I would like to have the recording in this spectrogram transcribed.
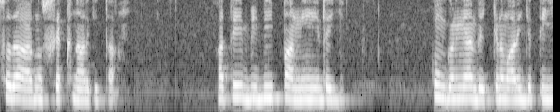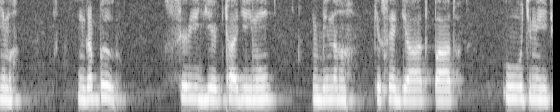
ਸਧਾਰਨ ਸਿੱਖ ਨਾਲ ਕੀਤਾ ਅਤੇ ਬੀਬੀ ਭਾਨੀ ਲਈ ਘੁੰਗਣੀਆਂ ਵੇਚਣ ਵਾਲੀ ਯਤੀਮ ਗੱਭਰੂ ਸ੍ਰੀ ਜੇਠਾ ਜੀ ਨੂੰ ਬਿਨਾਂ ਕਿਸੇ ਜਾਤ ਪਾਤ ਊਚ ਨੀਚ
